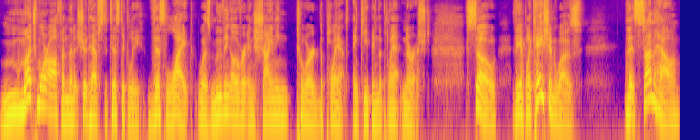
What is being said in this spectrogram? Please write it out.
much more often than it should have statistically, this light was moving over and shining toward the plant and keeping the plant nourished. So the implication was that somehow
